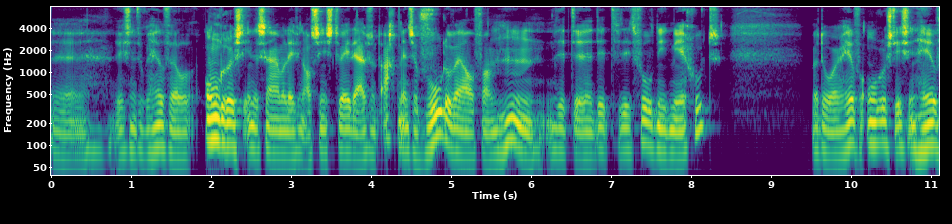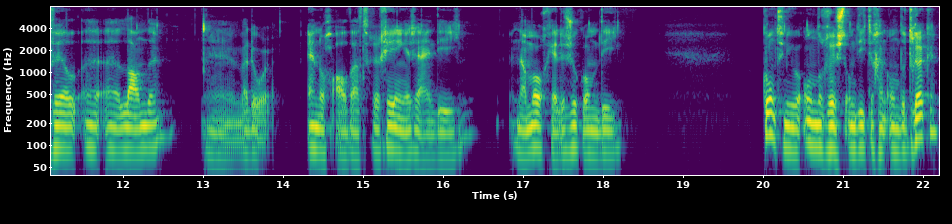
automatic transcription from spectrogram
er is natuurlijk heel veel onrust in de samenleving al sinds 2008. Mensen voelen wel van, hmm, dit, uh, dit, dit voelt niet meer goed. Waardoor heel veel onrust is in heel veel uh, landen. waardoor er nogal wat regeringen zijn die naar mogelijkheden zoeken om die continue onrust, om die te gaan onderdrukken.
